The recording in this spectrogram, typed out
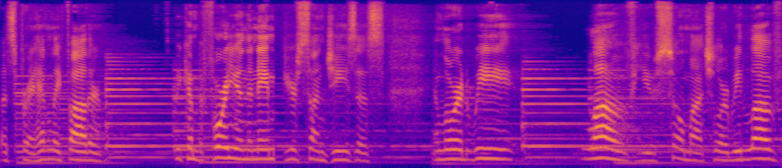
Let's pray. Heavenly Father, we come before you in the name of your Son, Jesus. And Lord, we love you so much, Lord. We love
